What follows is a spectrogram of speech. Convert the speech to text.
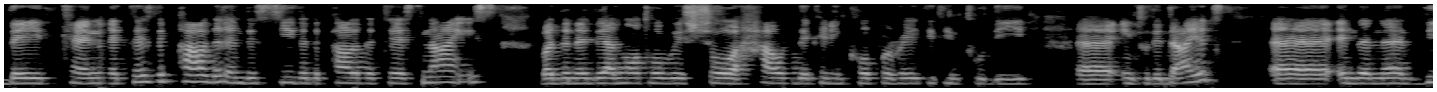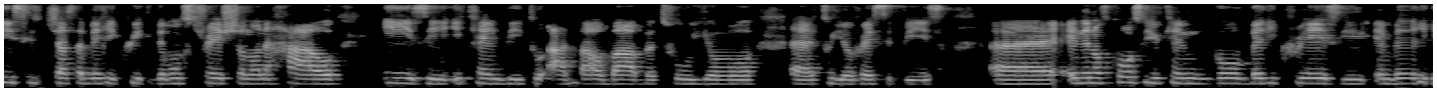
They can taste the powder and they see that the powder tastes nice, but then they are not always sure how they can incorporate it into the uh, into the diet. Uh, and then uh, this is just a very quick demonstration on how easy it can be to add baobab to your uh, to your recipes. Uh, and then of course you can go very crazy and very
